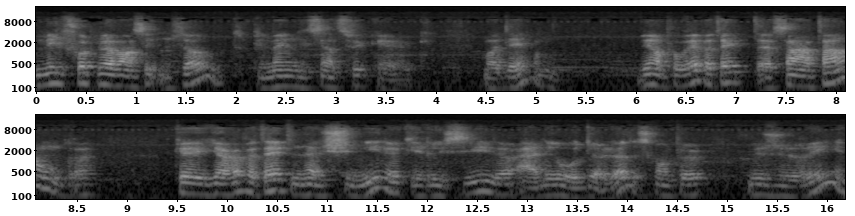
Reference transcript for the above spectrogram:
mille fois plus avancés que nous autres, puis même les scientifiques euh, modernes, bien, on pourrait peut-être euh, s'entendre qu'il y aura peut-être une alchimie qui réussit à aller au-delà de ce qu'on peut mesurer,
